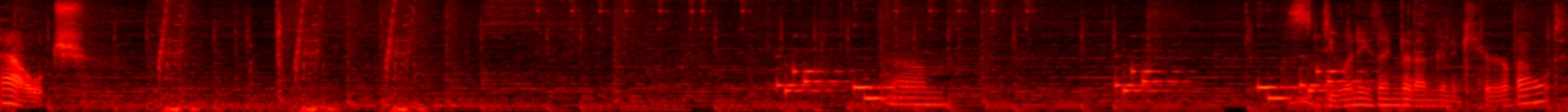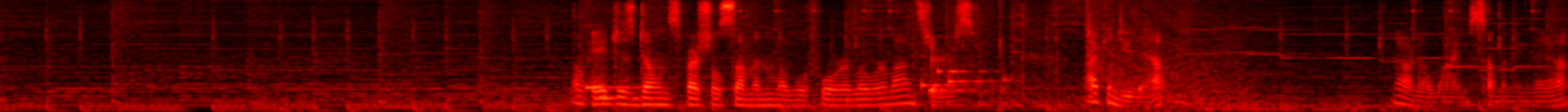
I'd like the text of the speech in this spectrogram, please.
Ouch. Um, does do anything that I'm going to care about? Okay, just don't special summon level 4 lower monsters. I can do that. I don't know why I'm summoning that.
